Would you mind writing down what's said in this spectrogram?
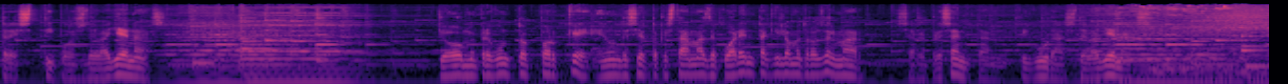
tres tipos de ballenas. Yo me pregunto por qué en un desierto que está a más de 40 kilómetros del mar se representan figuras de ballenas.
